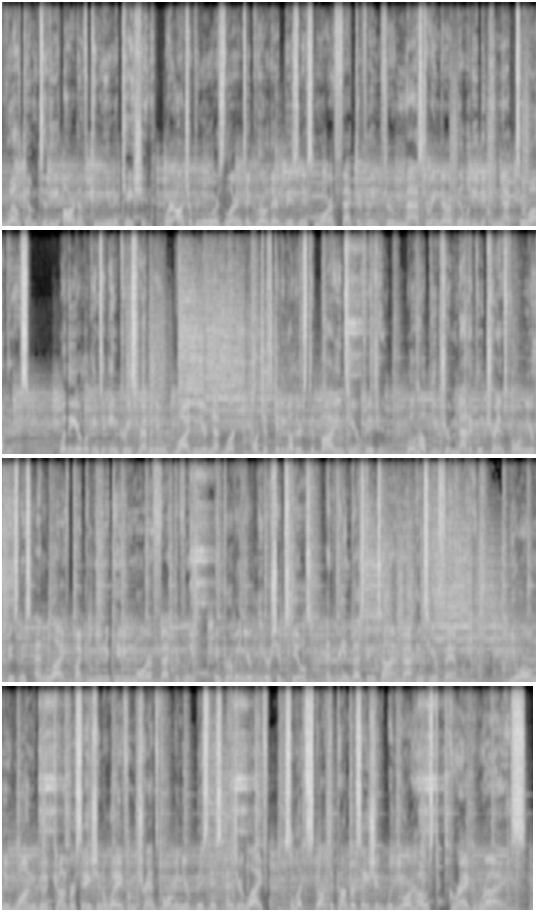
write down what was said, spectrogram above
Welcome to the Art of Communication, where entrepreneurs learn to grow their business more effectively through mastering their ability to connect to others. Whether you're looking to increase revenue, widen your network, or just getting others to buy into your vision, we'll help you dramatically transform your business and life by communicating more effectively, improving your leadership skills, and reinvesting time back into your family. You're only one good conversation away from transforming your business and your life. So let's start the conversation with your host, Greg Rice.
